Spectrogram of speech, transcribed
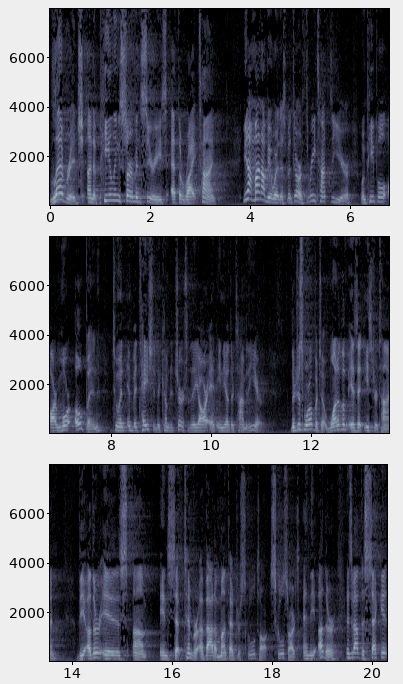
Leverage an appealing sermon series at the right time. You might not be aware of this, but there are three times a year when people are more open to an invitation to come to church than they are at any other time of the year. They're just more open to it. One of them is at Easter time. The other is um, in September, about a month after school, talk, school starts, and the other is about the second,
